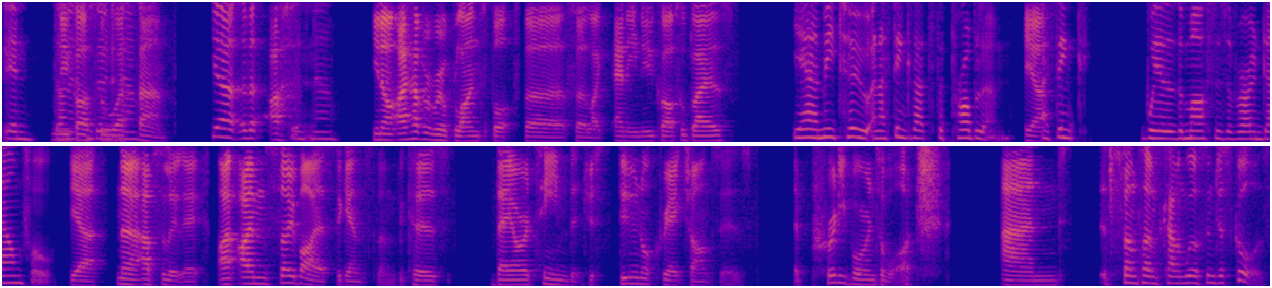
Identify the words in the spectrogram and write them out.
in Newcastle, West now. Ham. Yeah, uh, Doing it now. you know I have a real blind spot for for like any Newcastle players. Yeah, me too. And I think that's the problem. Yeah, I think we're the masters of our own downfall. Yeah, no, absolutely. I, I'm so biased against them because they are a team that just do not create chances. They're pretty boring to watch, and sometimes Callum Wilson just scores.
